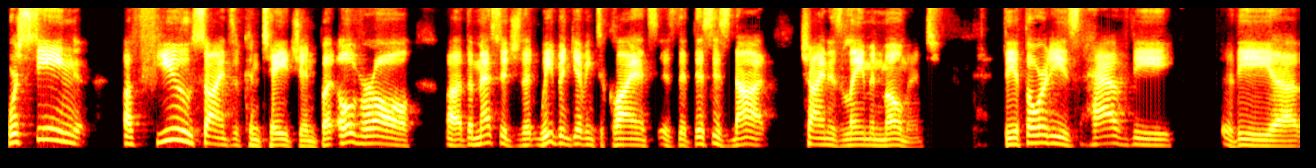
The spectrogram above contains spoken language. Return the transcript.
We're seeing a few signs of contagion, but overall, uh, the message that we've been giving to clients is that this is not China's Lehman moment. The authorities have the the uh,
